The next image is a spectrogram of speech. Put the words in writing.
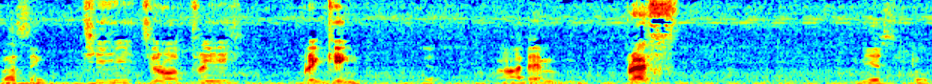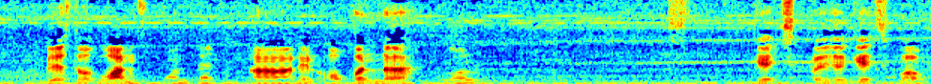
Pressing. T03 blinking. Yes. Ah, then press BS2 BS2 once. one time. Ah, then open the Valve. gauge pressure gauge valve.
